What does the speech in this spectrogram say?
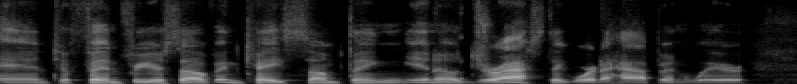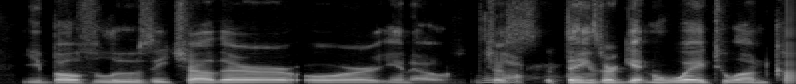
and to fend for yourself in case something, you know, drastic were to happen where you both lose each other or, you know, just yeah. things are getting way too uncomfortable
